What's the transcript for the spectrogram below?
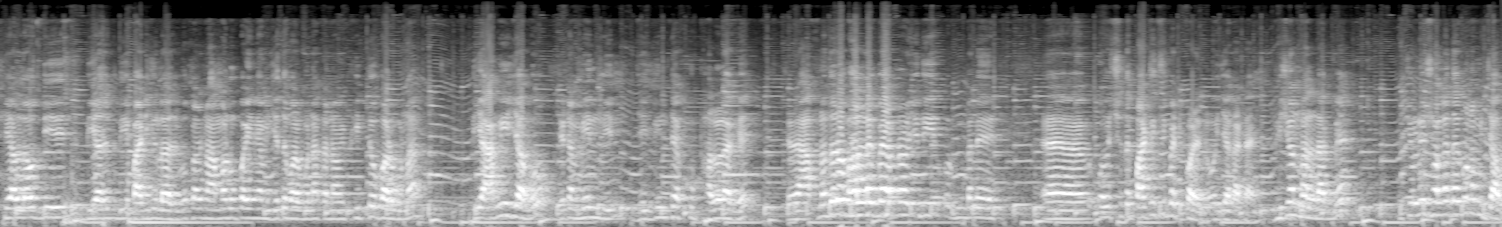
শিয়ালদাও দিয়ে দিয়ে দিয়ে বাড়ি চলে আসব, কারণ আমার উপায় নেই, আমি যেতে পারব না, কারণ আমি ফিরতেও পারব না। দিয়ে আমি যাব, যেটা মেন দিন যে দিনটা খুব ভালো লাগে। আপনাদেরও ভালো লাগবে, আপনারা যদি মানে ওদের সাথে পার্টিসিপেট করেন ওই জায়গাটায়, ভীষণ ভালো লাগবে। চলুন সঙ্গে থাকুন, আমি যাব,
